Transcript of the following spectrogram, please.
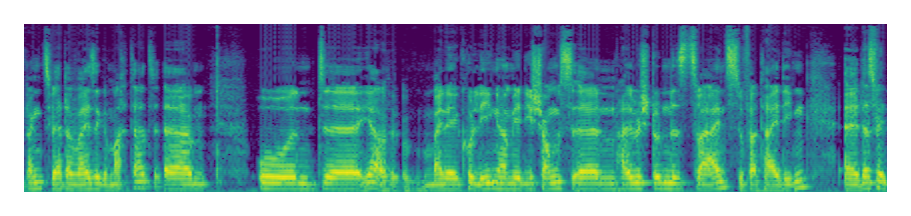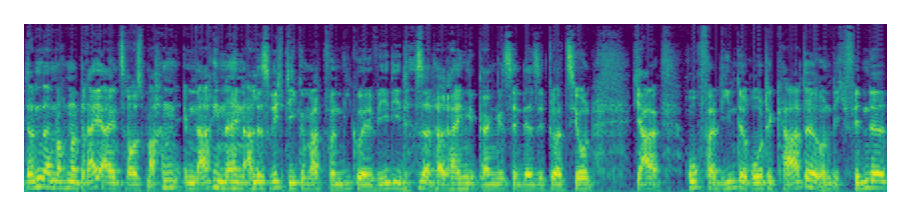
dankenswerterweise gemacht hat. Ähm, und äh, ja, meine Kollegen haben mir die Chance, äh, eine halbe Stunde das 2-1 zu verteidigen. Äh, dass wir dann dann noch nur 3-1 rausmachen. Im Nachhinein alles richtig gemacht von Nico Elvedi, dass er da reingegangen ist in der Situation. Ja, hochverdiente rote Karte und ich finde,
